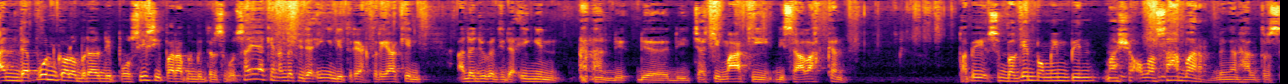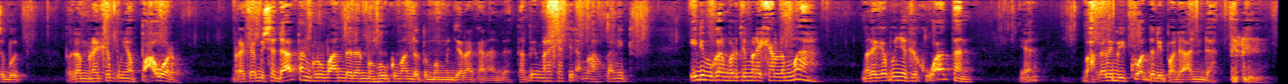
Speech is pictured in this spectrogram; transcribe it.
Anda pun kalau berada di posisi para pemimpin tersebut, saya yakin Anda tidak ingin diteriak-teriakin. Anda juga tidak ingin di, di, dicaci maki, disalahkan. Tapi sebagian pemimpin, Masya Allah sabar dengan hal tersebut. Padahal mereka punya power. Mereka bisa datang ke rumah Anda dan menghukum Anda atau memenjarakan Anda. Tapi mereka tidak melakukan itu. Ini bukan berarti mereka lemah. Mereka punya kekuatan. ya Bahkan lebih kuat daripada Anda.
